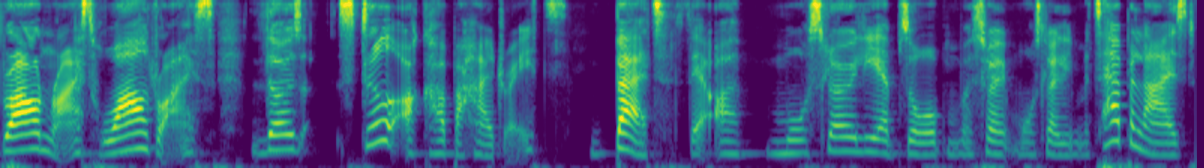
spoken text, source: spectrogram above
brown rice, wild rice, those still are carbohydrates, but they are more slowly absorbed, more, more slowly metabolized,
